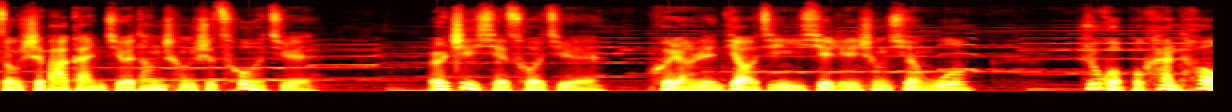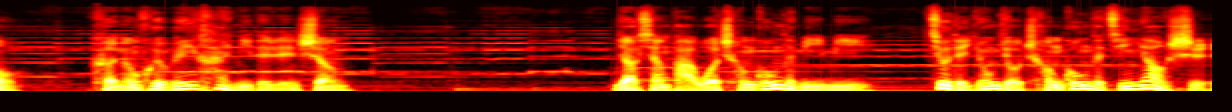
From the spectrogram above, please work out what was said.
总是把感觉当成是错觉，而这些错觉会让人掉进一些人生漩涡。如果不看透，可能会危害你的人生。要想把握成功的秘密。就得拥有成功的金钥匙，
